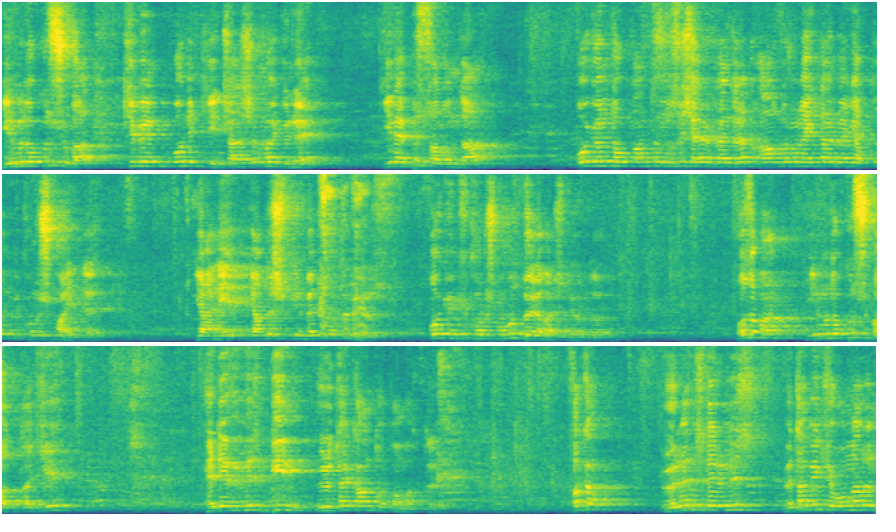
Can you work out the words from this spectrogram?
29 Şubat 2012 Çarşamba günü yine bir salonda o gün toplantımızı şereflendiren Hazıruna hitaben yaptığım bir konuşmaydı. Yani yanlış bir metin okumuyoruz. O günkü konuşmamız böyle başlıyordu. O zaman 29 Şubat'taki hedefimiz 1000 ünite kan toplamaktı. Fakat öğrencilerimiz ve tabii ki onların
